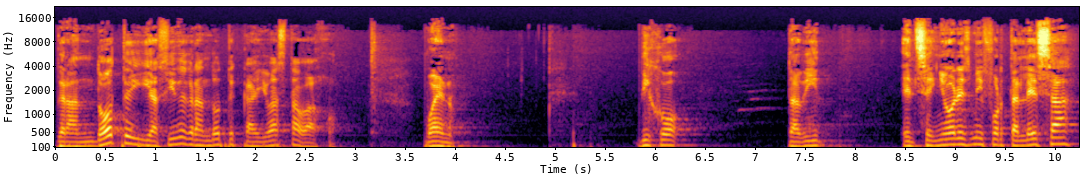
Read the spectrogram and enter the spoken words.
Grandote y así de grandote cayó hasta abajo. Bueno, dijo David, el Señor es mi fortaleza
